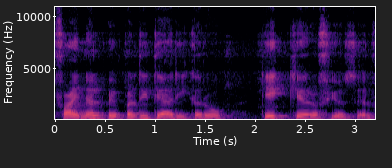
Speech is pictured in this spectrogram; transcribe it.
final paper ਦੀ ਤਿਆਰੀ ਕਰੋ। ਟੇਕ ਕੇਅਰ ਆਫ ਯੋਰਸੈਲਫ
